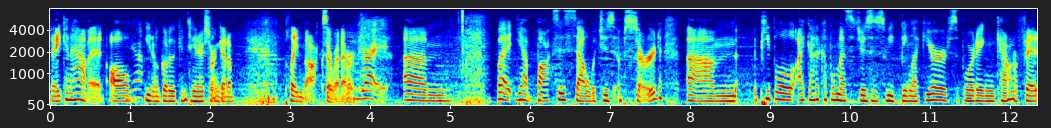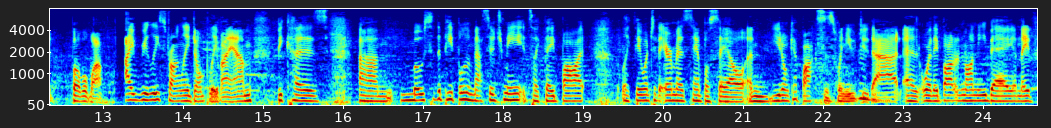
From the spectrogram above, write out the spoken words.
they can have it. I'll, Yeah. you know, go to the container store and get a plain box or whatever. Right. Um, but yeah, boxes sell, which is absurd. Um, people, I got a couple messages this week being like, "You're supporting counterfeit." Blah blah blah. I really strongly don't believe I am because um, most of the people who message me, it's like they bought, like they went to the Hermes sample sale, and you don't get boxes when you do that, and or they bought it on eBay, and they've,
